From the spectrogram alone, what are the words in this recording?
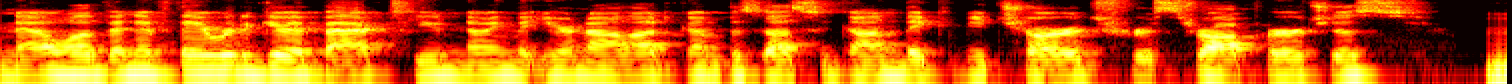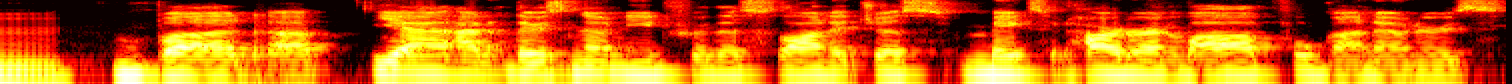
know of. And if they were to give it back to you, knowing that you're not allowed to go and possess a gun, they could be charged for straw purchase Mm. but uh, yeah, I, there's no need for this law, and it just makes it harder on lawful gun owners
